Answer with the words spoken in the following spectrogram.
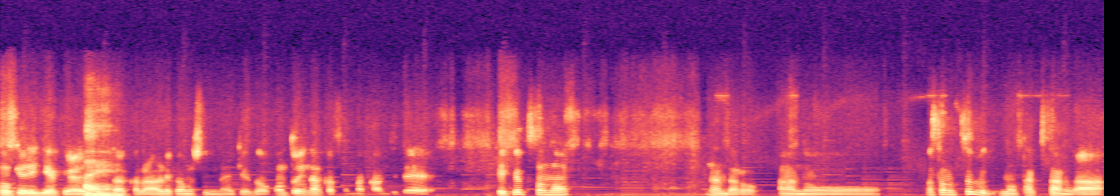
統計力学やられてたからあれかもしれないけど、本当になんかそんな感じで、結局その、なんだろう、あのーまあその粒のたくさんが、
